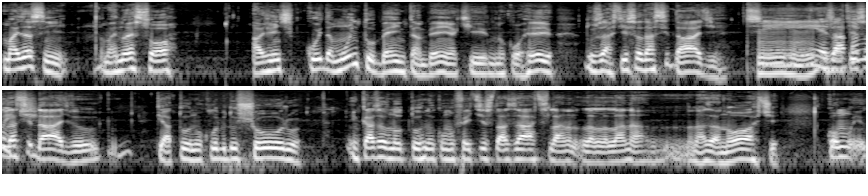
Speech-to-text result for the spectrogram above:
mas assim, mas não é só. A gente cuida muito bem também aqui no Correio dos artistas da cidade. Sim, Os artistas da exatamente. cidade, que atuam no Clube do Choro, em casas noturnas como Feitiço das Artes, lá, lá, lá na, na Asa Norte, como em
